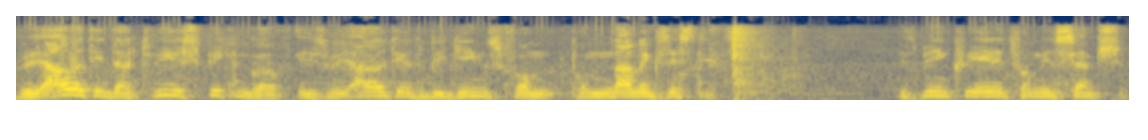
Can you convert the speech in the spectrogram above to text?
Reality that we are speaking of is reality that begins from, from non-existence. It's being created from inception.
